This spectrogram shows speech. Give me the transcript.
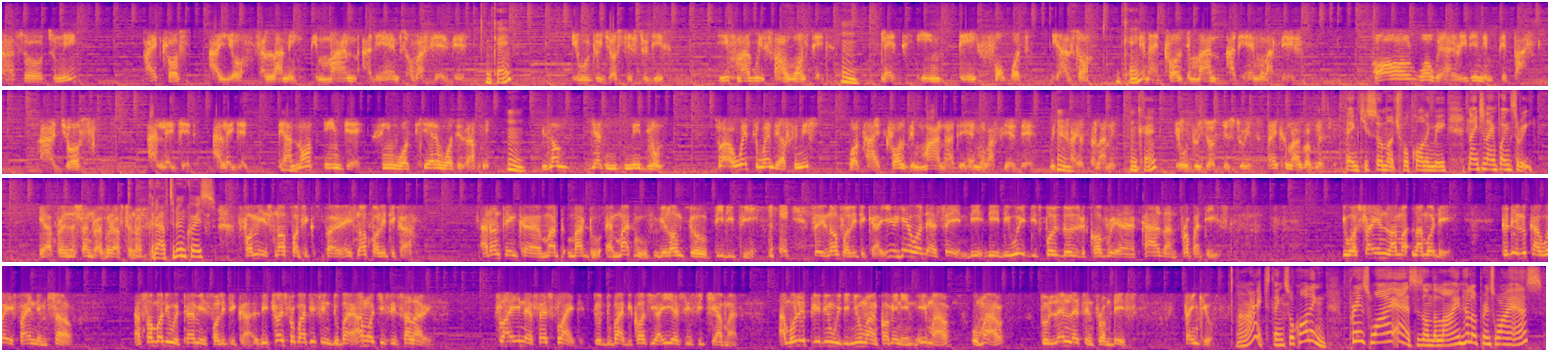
Uh, so to me, I trust Ayo Salami, the man at the helm of affairs there. Okay. He will do justice to this. If Magu is found wanted, hmm. let him pay for what he has done. Okay. And I trust the man at the helm of affairs. All what we are reading in papers are just alleged, alleged. They are hmm. not in there seeing what, hearing what is happening. Hmm. It's not yet made known. So I'll wait till when they are finished. But I trust the man at the helm of affairs there, which is Ayo Salami. Okay. He will do justice to it. Thank you, man. God bless you. Thank you so much for calling me. 99.3. Yeah, President Sandra, good afternoon. Good afternoon, Chris. For me, it's not, politic- it's not political. I don't think uh, Mad- Madu, uh, Magu belong to PDP. so it's not political. You hear what they're saying, the, the, the way he disposed those recovery uh, cars and properties. He was trying Lam- Lamorde. Today, look at where he find himself. And somebody will tell me it's political. The choice properties in Dubai, how much is his salary? Flying a first flight to Dubai because you are EFCC chairman. I'm only pleading with the new man coming in, Imar, Umar, to learn lesson from this. Thank you. All right. Thanks for calling. Prince YS is on the line. Hello, Prince YS.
